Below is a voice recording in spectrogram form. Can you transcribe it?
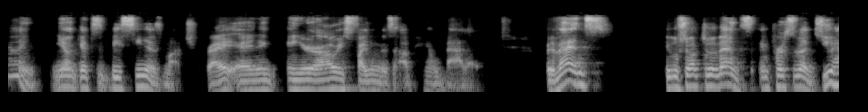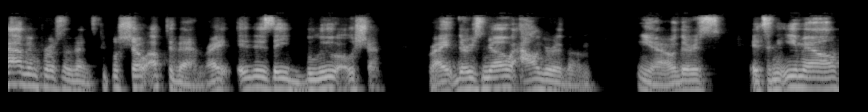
you don't get to be seen as much, right? And, and you're always fighting this uphill battle. But events, people show up to events, in-person events. You have in-person events. People show up to them, right? It is a blue ocean, right? There's no algorithm. You know, there's, it's an email.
